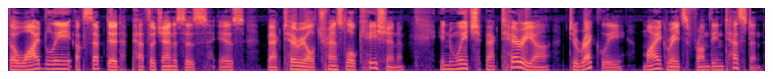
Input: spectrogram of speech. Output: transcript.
The widely accepted pathogenesis is bacterial translocation, in which bacteria directly migrates from the intestine.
